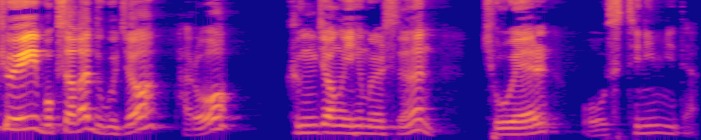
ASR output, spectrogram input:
교회의 목사가 누구죠? 바로 긍정의 힘을 쓴 조엘 오스틴입니다.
